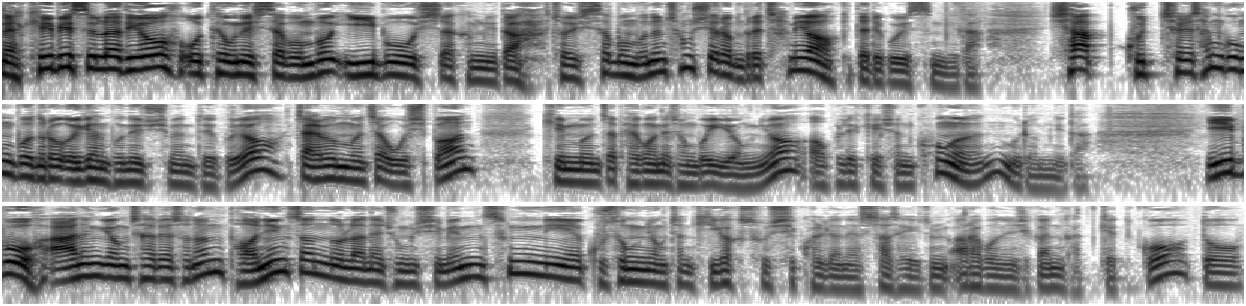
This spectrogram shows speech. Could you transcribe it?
네, KBS 라디오 오태훈의 시사본부 2부 시작합니다. 저희 시사본부는 청취자 여러분들의 참여 기다리고 있습니다. 샵 9730번으로 의견 보내주시면 되고요. 짧은 문자 50원, 긴 문자 100원의 정보 이용료, 어플리케이션 콩은 무료입니다. 2부 아는 경찰에서는 버닝썬 논란의 중심인 승리의 구속영장 기각 소식 관련해서 자세히 좀 알아보는 시간 갖겠고 또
